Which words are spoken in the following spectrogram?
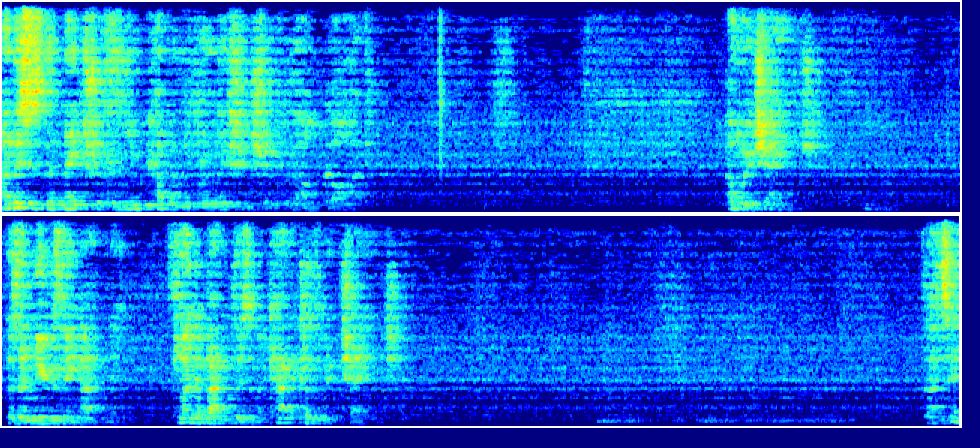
And this is the nature of the new covenant relationship with our God. And we're changed. There's a new thing happening. It's like a baptism, a cataclysmic change. That's it.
